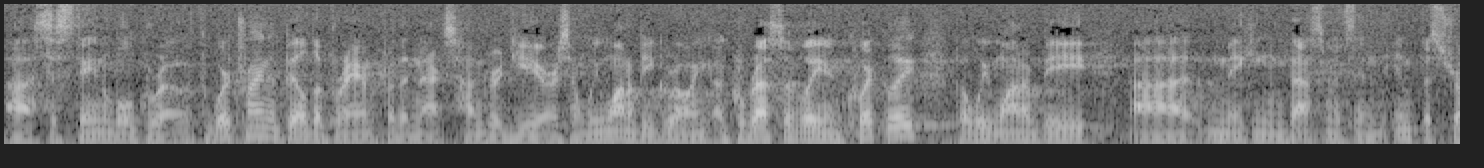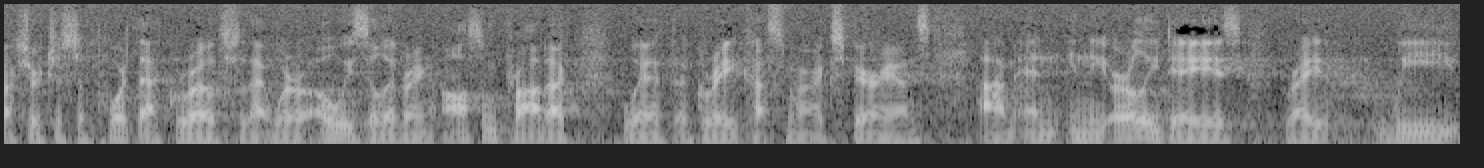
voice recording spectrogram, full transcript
uh, sustainable growth. We're trying to build a brand for the next hundred years, and we want to be growing aggressively and quickly, but we want to be uh, making investments in infrastructure to support that growth so that we're always delivering awesome product with a great customer experience. Um, and in the early days, right, we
